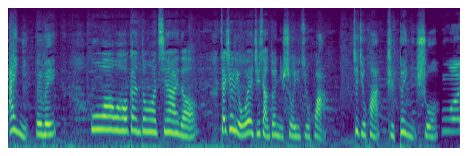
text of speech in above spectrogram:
爱你，微微。哇，我好感动啊，亲爱的，在这里我也只想对你说一句话，这句话只对你说。我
